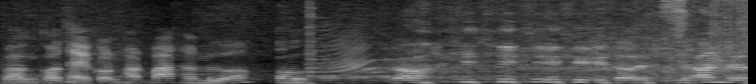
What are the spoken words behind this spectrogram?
Vâng có thể còn hoạt bát hơn nữa. Ừ rồi. Rồi sao nữa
